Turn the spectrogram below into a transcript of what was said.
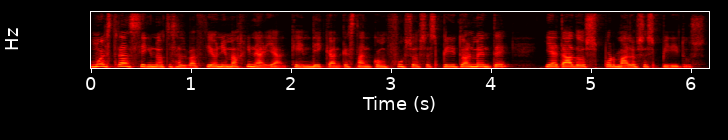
muestran signos de salvación imaginaria que indican que están confusos espiritualmente y atados por malos espíritus.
